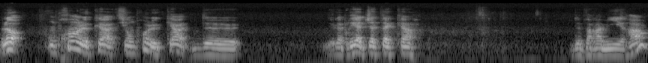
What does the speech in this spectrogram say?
Alors, prend le cas, si on prend le cas de, la Brigade Jataka de Varamihira,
